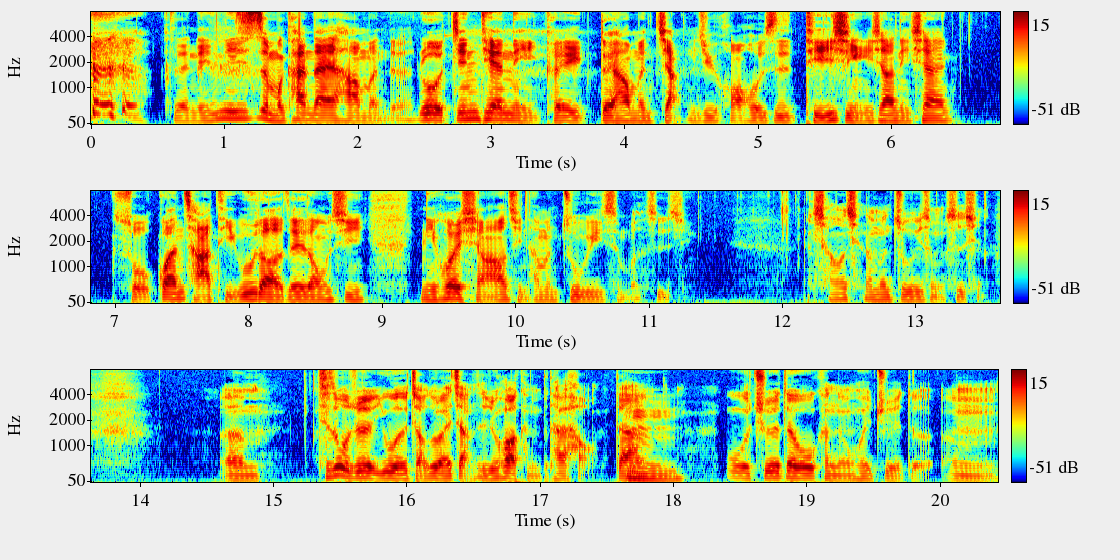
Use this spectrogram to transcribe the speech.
对你你是怎么看待他们的？如果今天你可以对他们讲一句话，或者是提醒一下你现在所观察体悟到的这些东西，你会想要请他们注意什么事情？想要请他们注意什么事情？嗯，其实我觉得以我的角度来讲，这句话可能不太好，但。嗯我觉得我可能会觉得，嗯，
